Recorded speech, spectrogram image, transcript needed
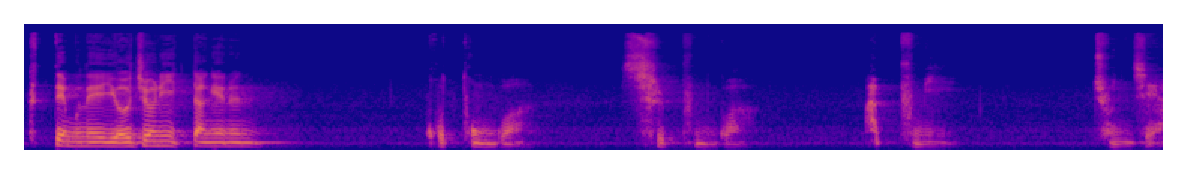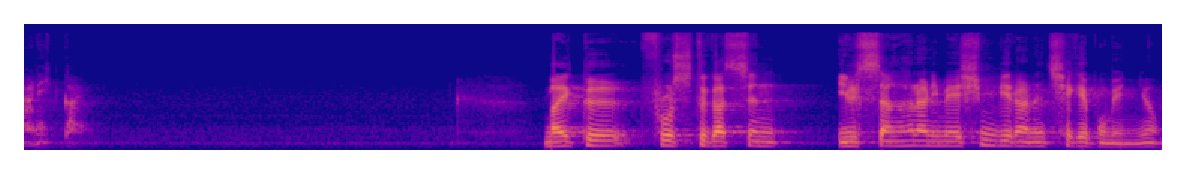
그 때문에 여전히 이 땅에는 고통과 슬픔과 아픔이 존재하니까요. 마이클 프로스트가 쓴 일상 하나님의 신비라는 책에 보면요.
